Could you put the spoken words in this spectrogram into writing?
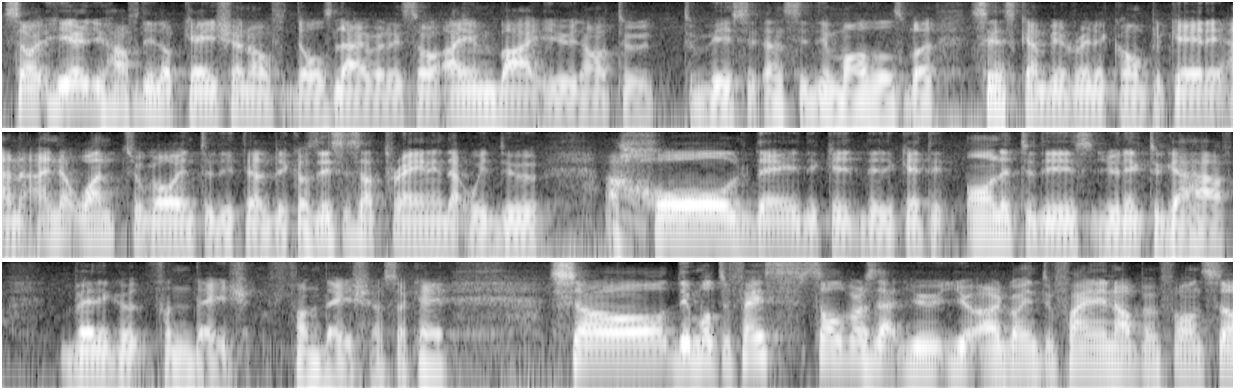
so here you have the location of those libraries. So I invite you, you know, to to visit and see the models, but things can be really complicated, and I don't want to go into detail because this is a training that we do a whole day dedicated only to this. You need to have very good foundation foundations okay? So the multi-phase solvers that you you are going to find in OpenFOAM so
